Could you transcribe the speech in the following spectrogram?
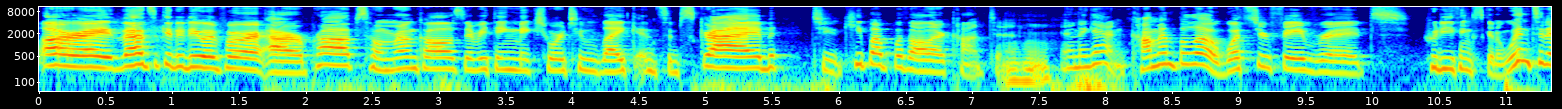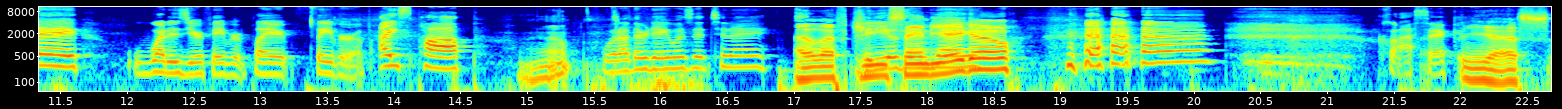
all right, that's going to do it for our props, home run calls, everything. Make sure to like and subscribe to keep up with all our content. Mm-hmm. And again, comment below. What's your favorite? Who do you think is going to win today? What is your favorite play, flavor of ice pop? Yep. What other day was it today? LFG Video San? Diego. Classic. Yes.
